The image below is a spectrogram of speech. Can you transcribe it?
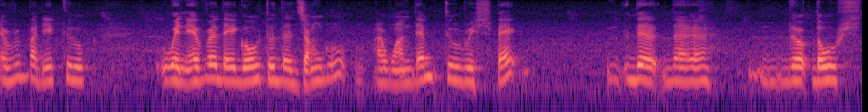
everybody to, whenever they go to the jungle, I want them to respect the the, the those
